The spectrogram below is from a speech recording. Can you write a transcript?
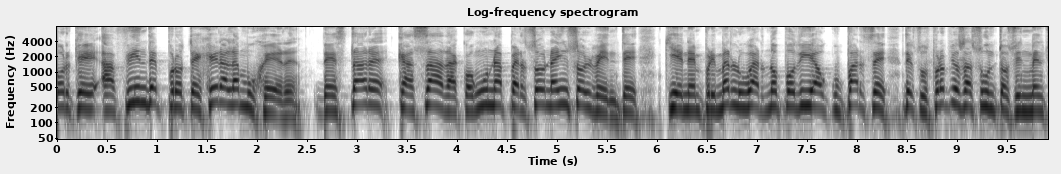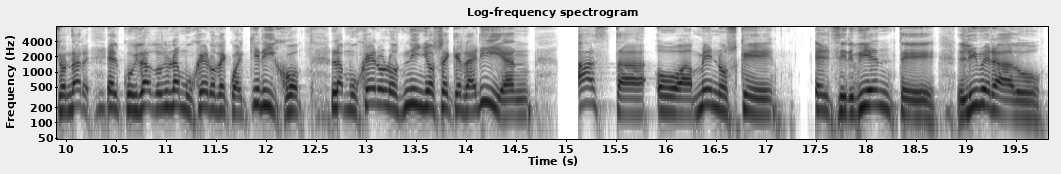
porque a fin de proteger a la mujer de estar casada con una persona insolvente, quien en primer lugar no podía ocuparse de sus propios asuntos sin mencionar el cuidado de una mujer o de cualquier hijo, la mujer o los niños se quedarían hasta o a menos que el sirviente liberado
